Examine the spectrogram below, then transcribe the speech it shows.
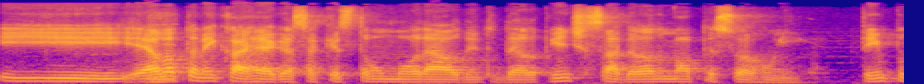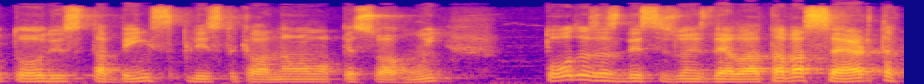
E ela também carrega essa questão moral dentro dela, porque a gente sabe, ela não é uma pessoa ruim. O tempo todo isso está bem explícito que ela não é uma pessoa ruim. Todas as decisões dela, ela estava certa,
